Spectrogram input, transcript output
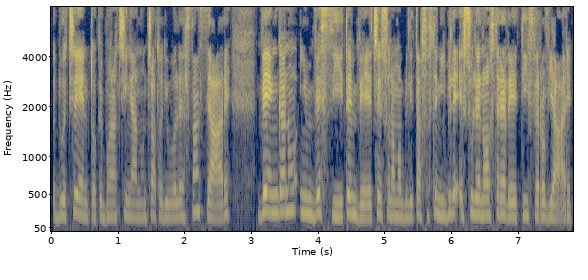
200 che Bonaccini ha annunciato di voler stanziare, vengano investite invece sulla mobilità sostenibile e sulle nostre reti ferroviarie.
